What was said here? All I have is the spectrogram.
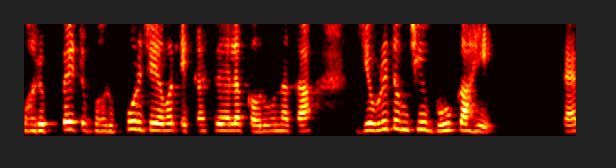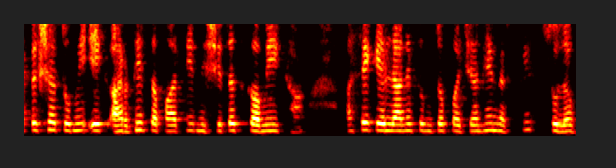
भरपेट भरपूर जेवण एकाच वेळेला करू नका. जेवढी तुमची भूक आहे, त्यापेक्षा तुम्ही एक अर्धी चपाती निश्चितच कमी खा. असे केल्याने तुमचं पचन हे नक्कीच सुलभ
